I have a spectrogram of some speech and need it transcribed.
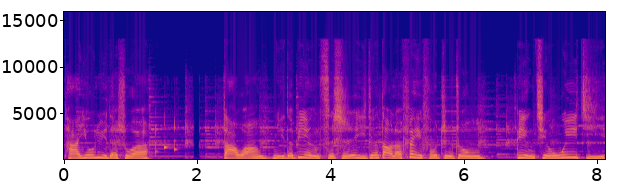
他忧虑地说：“大王，你的病此时已经到了肺腑之中，病情危急，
